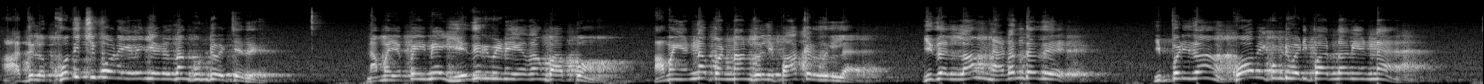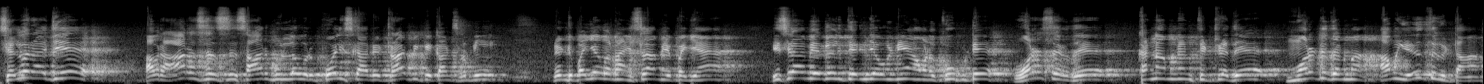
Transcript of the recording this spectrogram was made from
அதுல கொதிச்சு போன இளைஞர்கள் தான் குண்டு வச்சது. நம்ம எப்பயுமே எதிர்வினையை தான் பார்ப்போம். அவன் என்ன பண்ணான்னு சொல்லி பார்க்கறது இல்லை. இதெல்லாம் நடந்தது. இப்படிதான் கோவை குண்டு வெடிப்பா இருந்தாலும் என்ன? செல்வராஜ் அவர் ஆர்எஸ்எஸ் சார்புள்ள ஒரு போலீஸ்காரர் டிராபிக் கான்ஸ்டபிள் ரெண்டு பையன் வர்றான் இஸ்லாமிய பையன். இஸ்லாமியர்கள் தெரிஞ்ச உடனே அவனை கூப்பிட்டு உரசுறது கண்ணாமண்ணன் திட்டுறது முரட்டுத்தனமா அவன் எதிர்த்துக்கிட்டான்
